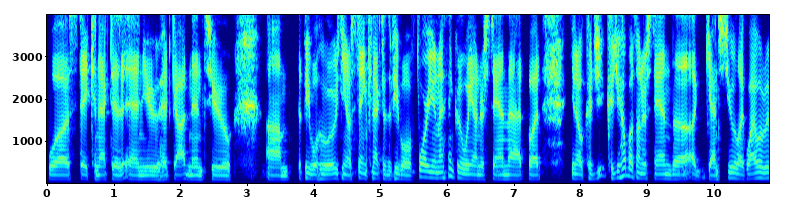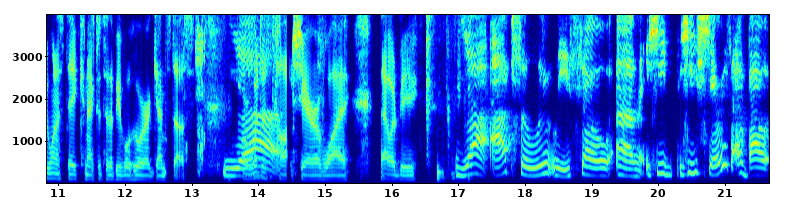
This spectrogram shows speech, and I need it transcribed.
was stay connected, and you had gotten into um, the people who, you know, staying connected to people before you. And I think we understand that, but you know, could you could you help us understand the against you? Like, why would we want to stay connected to the people who are against us? Yeah. Or what does Todd share of why that would be? Yeah, absolutely. So um, he he shares about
